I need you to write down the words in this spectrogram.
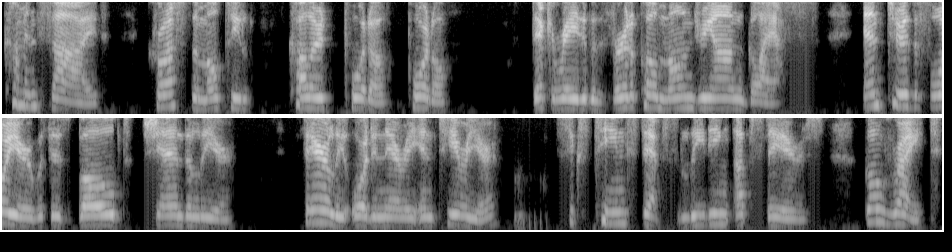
come inside, cross the multicolored portal, portal decorated with vertical Mondrian glass, Enter the foyer with its bulbed chandelier. Fairly ordinary interior. 16 steps leading upstairs. Go right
